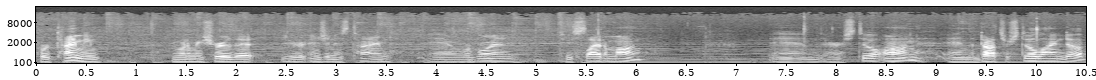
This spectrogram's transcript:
for timing. You want to make sure that your engine is timed and we're going to slide them on and they're still on and the dots are still lined up.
